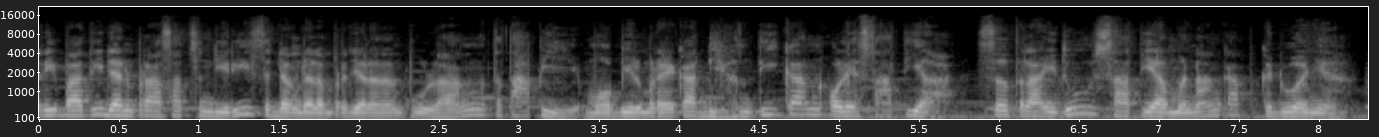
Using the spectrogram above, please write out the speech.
Tripati dan Prasat sendiri sedang dalam perjalanan pulang, tetapi mobil mereka dihentikan oleh Satya. Setelah itu, Satya menangkap keduanya.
